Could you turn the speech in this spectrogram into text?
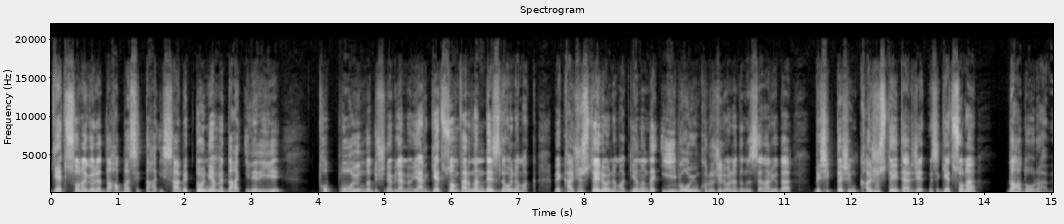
Getson'a göre daha basit, daha isabetli oynayan ve daha ileriyi toplu oyunda oyun. Yani Getson Fernandez'le oynamak ve Kajuste ile oynamak yanında iyi bir oyun kurucuyla oynadığınız senaryoda Beşiktaş'ın Kajuste'yi tercih etmesi Getson'a daha doğru abi.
